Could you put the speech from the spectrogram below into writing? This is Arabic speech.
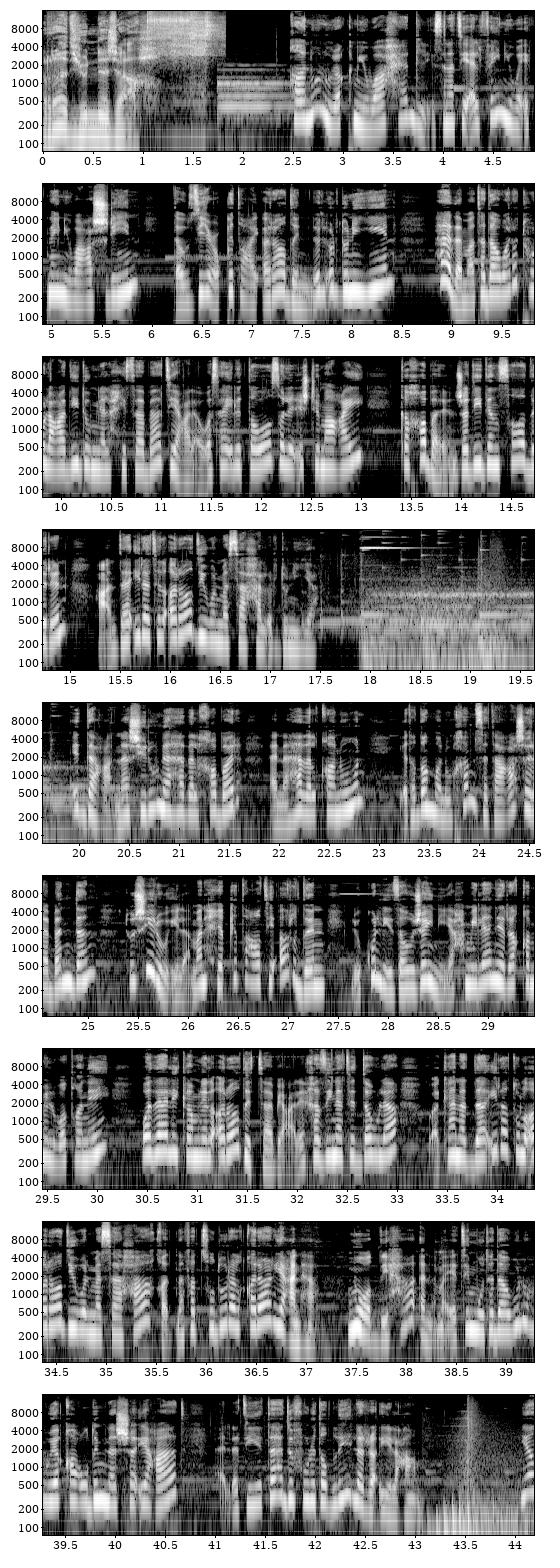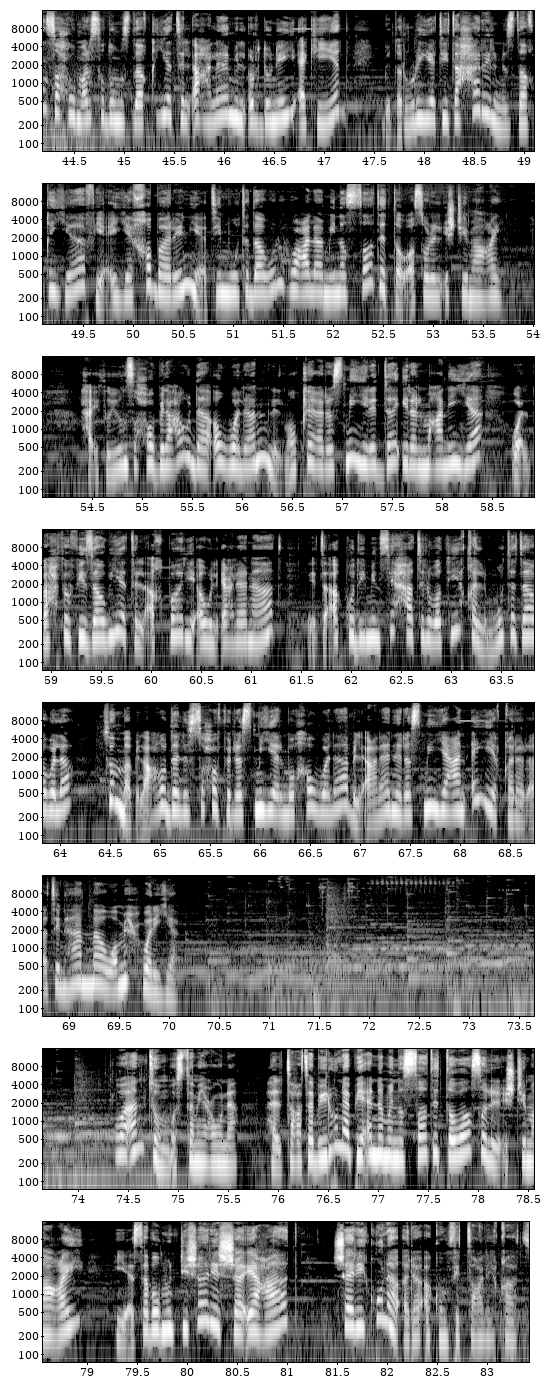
راديو النجاح قانون رقم واحد لسنة 2022 توزيع قطع أراض للأردنيين هذا ما تداولته العديد من الحسابات على وسائل التواصل الاجتماعي كخبر جديد صادر عن دائرة الأراضي والمساحة الأردنية. ادعى ناشرون هذا الخبر أن هذا القانون يتضمن 15 بندا تشير إلى منح قطعة أرض لكل زوجين يحملان الرقم الوطني وذلك من الأراضي التابعة لخزينة الدولة وكانت دائرة الأراضي والمساحة قد نفت صدور القرار عنها. موضحة أن ما يتم تداوله يقع ضمن الشائعات التي تهدف لتضليل الرأي العام. ينصح مرصد مصداقية الأعلام الأردني أكيد بضرورية تحري المصداقية في أي خبر يتم تداوله على منصات التواصل الاجتماعي حيث ينصح بالعودة أولاً للموقع الرسمي للدائرة المعنية والبحث في زاوية الأخبار أو الإعلانات للتأكد من صحة الوثيقة المتداولة ثم بالعودة للصحف الرسمية المخولة بالإعلان الرسمي عن أي قرارات هامة ومحورية. وأنتم مستمعون هل تعتبرون بأن منصات التواصل الاجتماعي هي سبب انتشار الشائعات؟ شاركونا آراءكم في التعليقات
